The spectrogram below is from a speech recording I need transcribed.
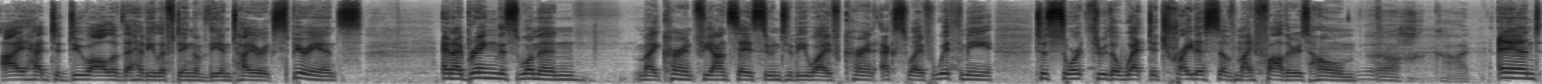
i had to do all of the heavy lifting of the entire experience and i bring this woman my current fiance soon to be wife current ex-wife with me to sort through the wet detritus of my father's home Oh God. and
